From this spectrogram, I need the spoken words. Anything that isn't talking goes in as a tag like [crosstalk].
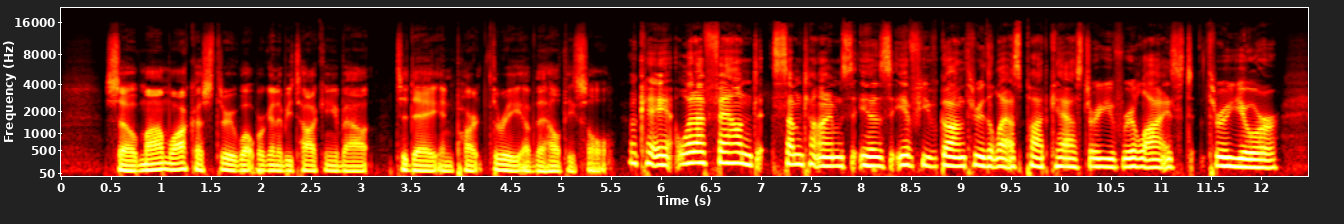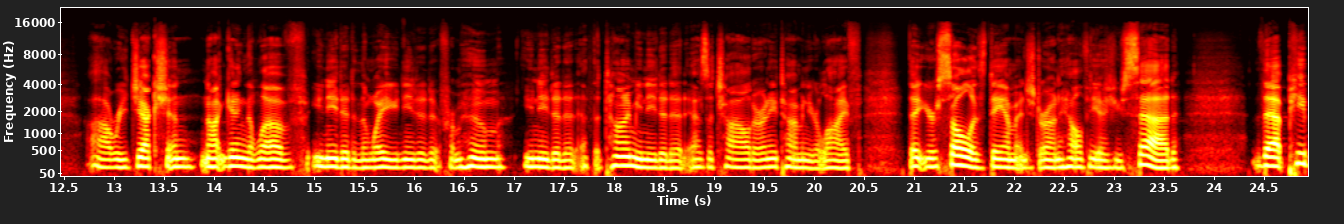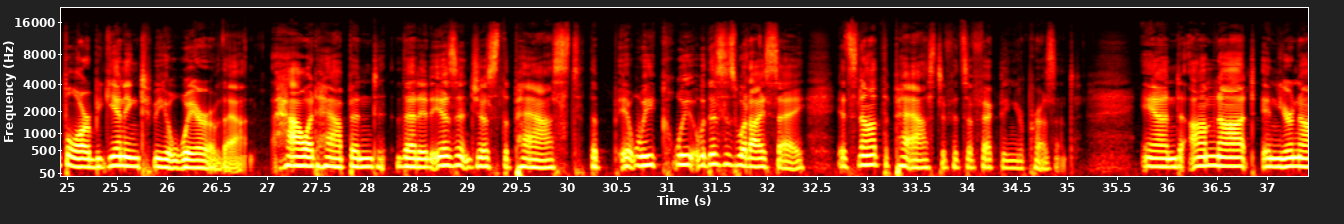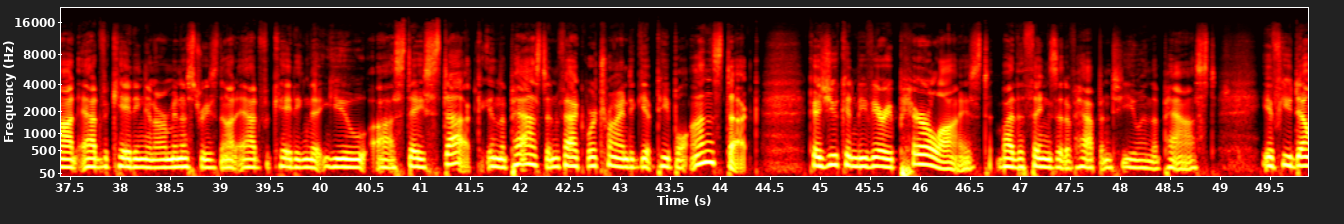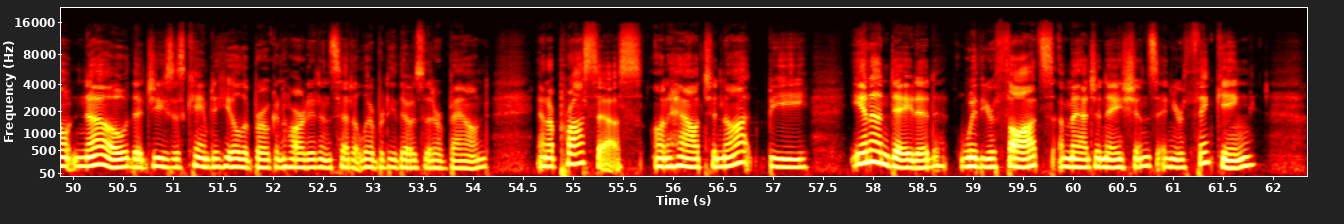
So, Mom, walk us through what we're going to be talking about today in part three of The Healthy Soul. Okay. What I've found sometimes is if you've gone through the last podcast or you've realized through your uh, rejection, not getting the love you needed in the way you needed it from whom you needed it at the time you needed it as a child or any time in your life, that your soul is damaged or unhealthy, as you said, that people are beginning to be aware of that. How it happened that it isn't just the past the it, we, we this is what i say it's not the past if it's affecting your present and I'm not, and you're not advocating, and our ministry is not advocating that you uh, stay stuck in the past. In fact, we're trying to get people unstuck because you can be very paralyzed by the things that have happened to you in the past. If you don't know that Jesus came to heal the brokenhearted and set at liberty those that are bound, and a process on how to not be inundated with your thoughts, imaginations, and your thinking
